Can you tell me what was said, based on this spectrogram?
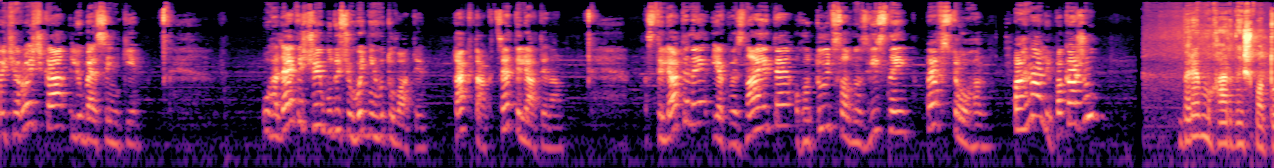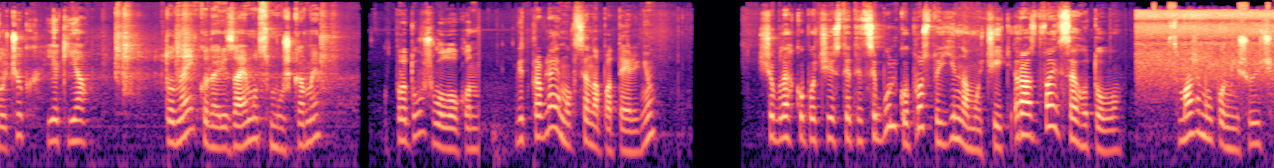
вечорочка, любесенькі. Угадайте, що я буду сьогодні готувати. Так, так, це телятина. З телятини, як ви знаєте, готують славнозвісний певстроган. Погнали, покажу. Беремо гарний шматочок, як я. Тоненько нарізаємо смужками. Впродовж волокон. Відправляємо все на пательню. Щоб легко почистити цибульку, просто її намочіть. Раз, два і все готово. Смажимо помішуючи.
